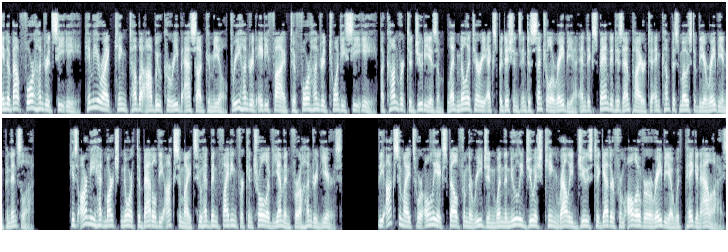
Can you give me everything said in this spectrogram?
In about 400 CE, Himyarite king Tuba Abu Karib Asad Kamil (385–420 CE), a convert to Judaism, led military expeditions into Central Arabia and expanded his empire to encompass most of the Arabian Peninsula. His army had marched north to battle the Aksumites who had been fighting for control of Yemen for a hundred years. The Aksumites were only expelled from the region when the newly Jewish king rallied Jews together from all over Arabia with pagan allies.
